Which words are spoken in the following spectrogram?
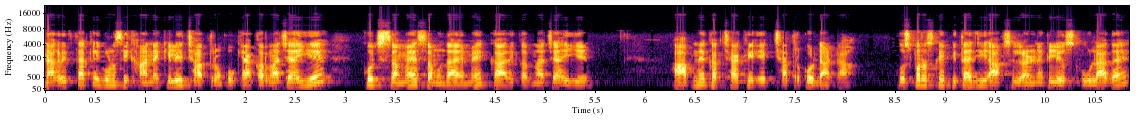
नागरिकता के गुण सिखाने के लिए छात्रों को क्या करना चाहिए? कुछ समय समुदाय में कार्य करना चाहिए। आपने कक्षा के एक छात्र को डांटा। उस पर उसके पिताजी आपसे लड़ने के लिए स्कूल आ गए।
